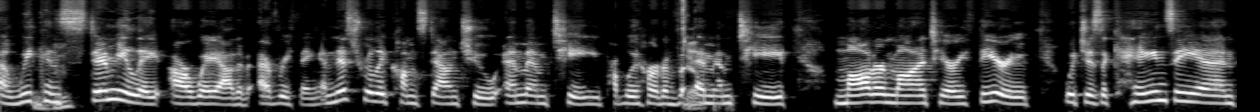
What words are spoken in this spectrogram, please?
and we can mm-hmm. stimulate our way out of everything. And this really comes down to MMT. You probably heard of yep. MMT, modern monetary theory, which is a Keynesian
